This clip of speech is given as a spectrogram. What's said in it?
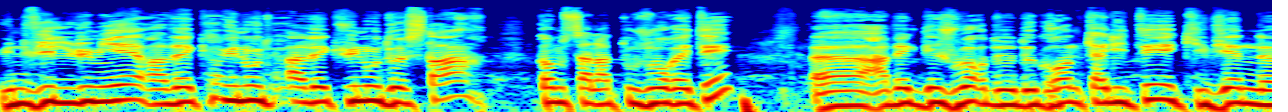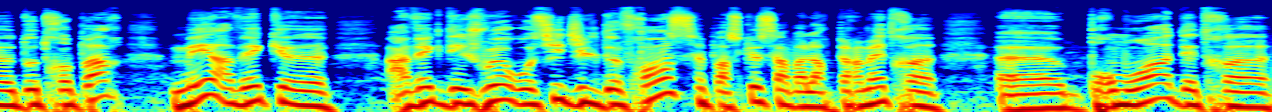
une ville lumière avec une ou, avec une ou deux stars, comme ça l'a toujours été, euh, avec des joueurs de, de grande qualité qui viennent euh, d'autre part, mais avec, euh, avec des joueurs aussi d'Île-de-France, parce que ça va leur permettre, euh, pour moi, d'être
